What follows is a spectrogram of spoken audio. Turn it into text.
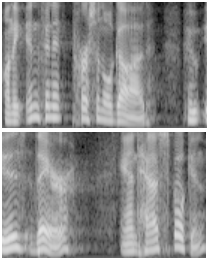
on the infinite personal God who is there and has spoken,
